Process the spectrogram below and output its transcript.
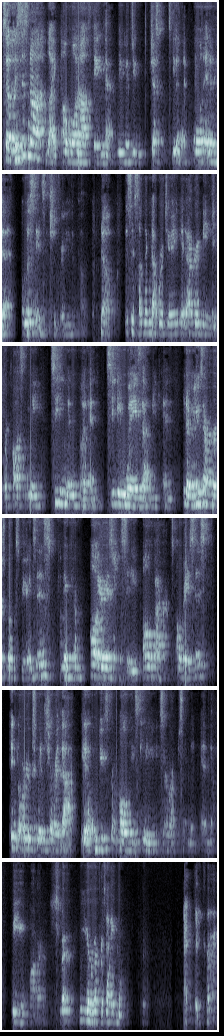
So this is not like a one-off thing that we would do just, you know, like hold an event, a listening session for you to come. No, this is something that we're doing in every meeting. We're constantly seeking input and seeking ways that we can, you know, use our personal experiences coming from all areas of the city, all backgrounds, all races, in order to ensure that, you know, youth from all of these communities are represented and that we are, we are representing them. Think the current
